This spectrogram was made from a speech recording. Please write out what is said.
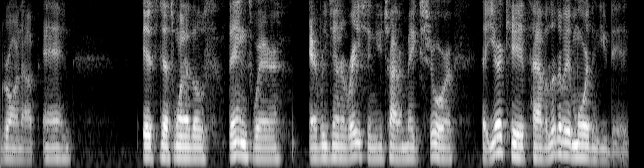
growing up and it's just one of those things where every generation you try to make sure that your kids have a little bit more than you did.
